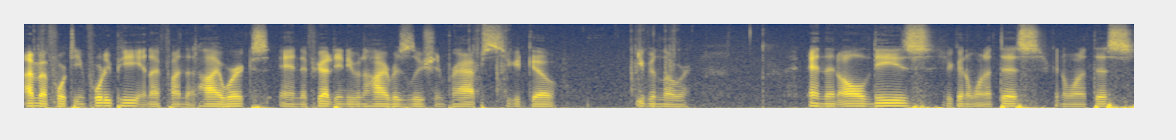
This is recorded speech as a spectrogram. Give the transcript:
I'm at 1440p and I find that high works. And if you're at an even higher resolution, perhaps you could go even lower. And then all of these, you're going to want it this, you're going to want it this.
